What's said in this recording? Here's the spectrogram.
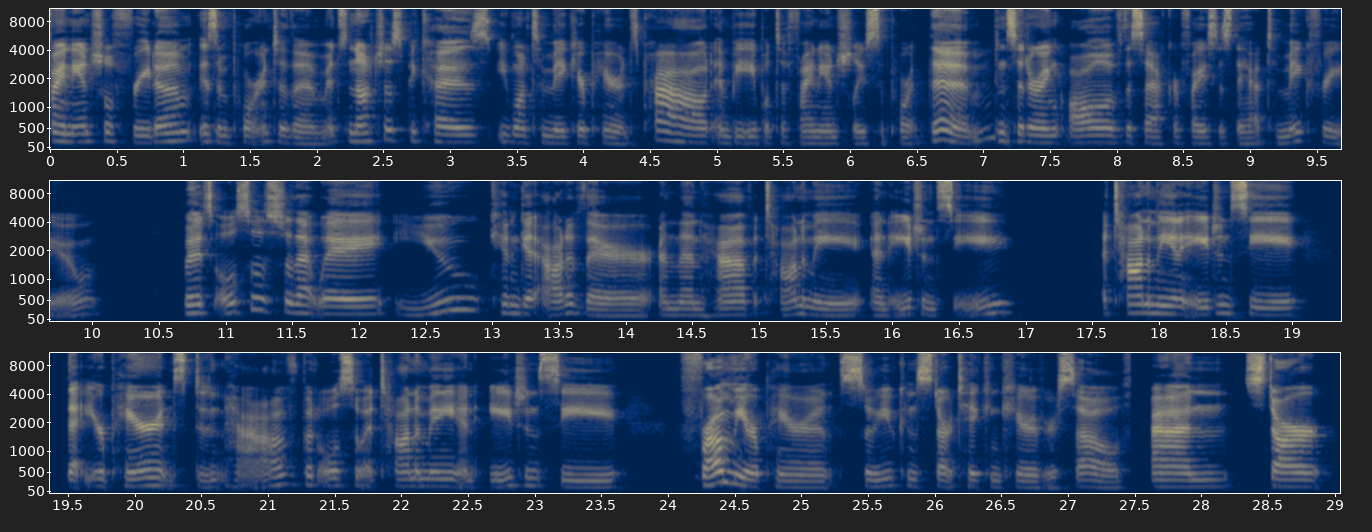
financial freedom is important to them. It's not just because you want to make your parents proud and be able to financially support them, considering all of the sacrifices they had to make for you but it's also so that way you can get out of there and then have autonomy and agency autonomy and agency that your parents didn't have but also autonomy and agency from your parents so you can start taking care of yourself and start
